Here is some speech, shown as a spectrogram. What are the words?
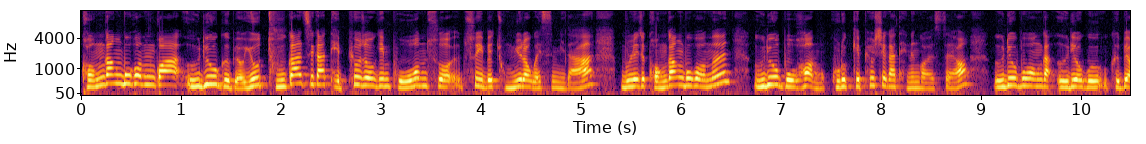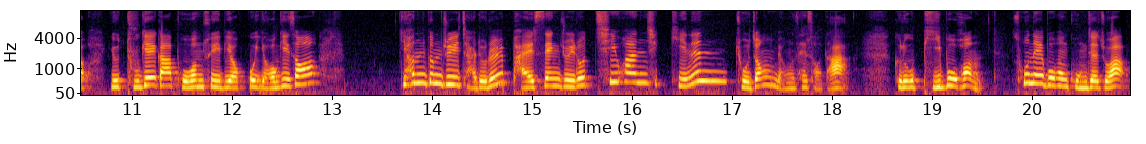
건강보험과 의료급여 요 두 가지가 대표적인 보험 수, 수입의 종류라고 했습니다. 물론 이제 건강보험은 의료보험 그렇게 표시가 되는 거였어요. 의료보험과 의료급여 요 두 개가 보험 수입이었고 여기서 현금주의 자료를 발생주의로 치환시키는 조정 명세서다. 그리고 비보험, 손해보험 공제조합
